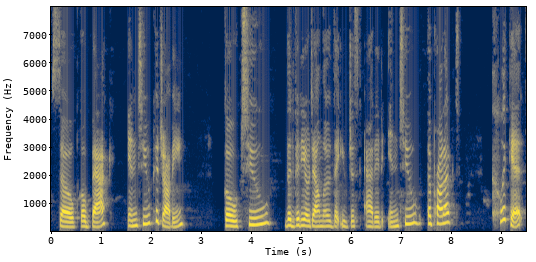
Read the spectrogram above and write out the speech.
So go back into Kajabi, go to the video download that you just added into the product, click it,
